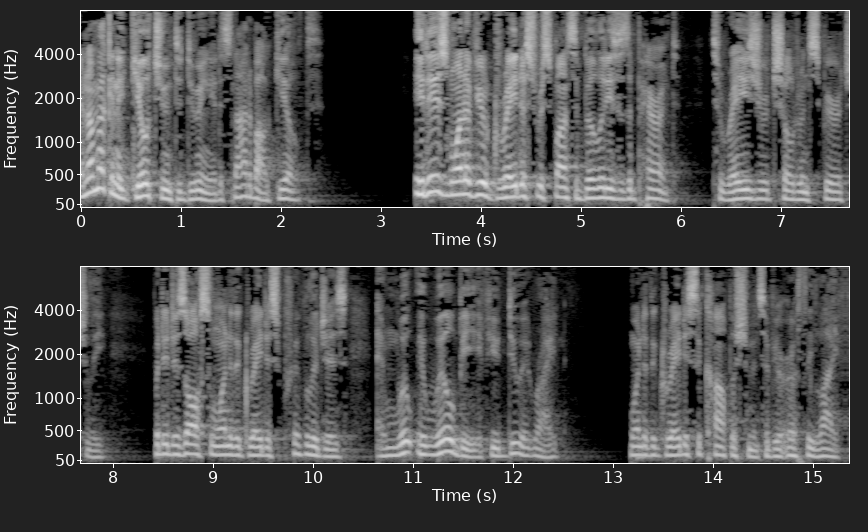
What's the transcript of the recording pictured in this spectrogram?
And I'm not going to guilt you into doing it. It's not about guilt. It is one of your greatest responsibilities as a parent to raise your children spiritually, but it is also one of the greatest privileges, and will, it will be, if you do it right, one of the greatest accomplishments of your earthly life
